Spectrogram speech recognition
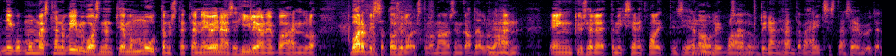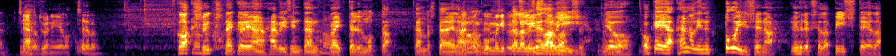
niin kuin mun mielestä hän on viime vuosina nyt hieman muuttanut sitä, että hän ei ole enää se hiljainen, vaan hänellä on Barbissa tosi loistava, mä oon sen katsellut, ja hän en kysele, että miksi hänet valittiin siihen No, rooliin, vaan selvä. pidän häntä vähän itsestäänselvyytenä nähtyäni elokuvaa. Selvä. 2-1 näköjään hävisin tämän no. väittelyn, mutta tämmöistä elämää Hän on on. kumminkin yksi- tällä yksi- listalla. vie. Joo. Okei, ja hän oli nyt toisena yhdeksällä pisteellä.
